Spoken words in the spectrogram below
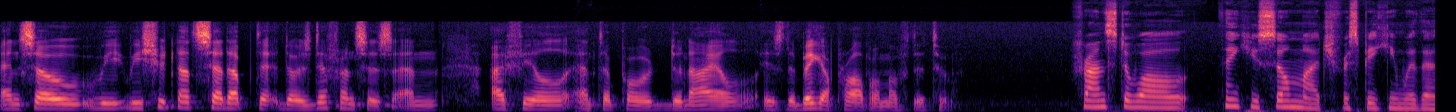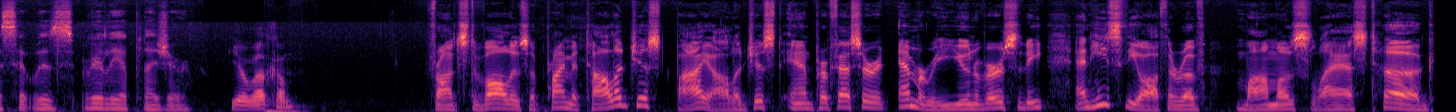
And so we, we should not set up the, those differences. And I feel anthropodenial is the bigger problem of the two. Frans de Waal, thank you so much for speaking with us. It was really a pleasure. You're welcome. Frans de Waal is a primatologist, biologist, and professor at Emory University, and he's the author of Mama's Last Hug.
